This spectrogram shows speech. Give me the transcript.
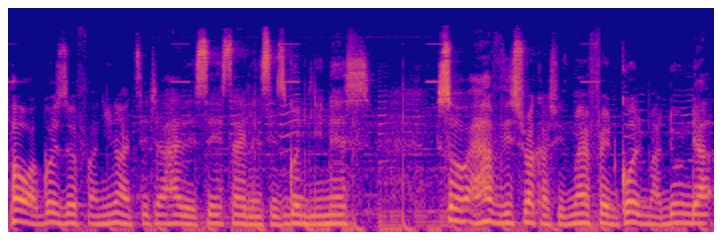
Power goes off, and you know at Seeta High they say silence is godliness. So I have this ruckus with my friend called Madunda.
